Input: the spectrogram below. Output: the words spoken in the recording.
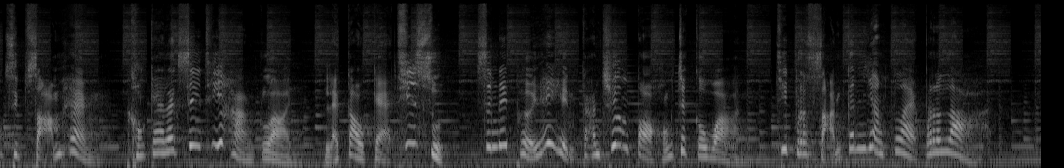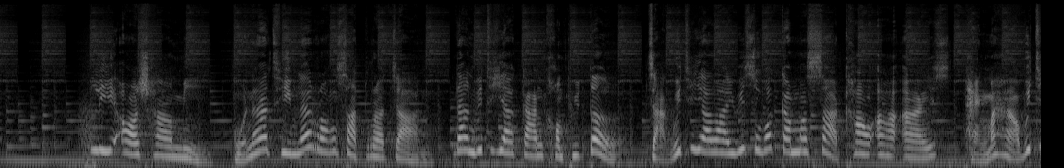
263 แห่งของกาแล็กซีที่ห่างไกล และเก่าแก่ที่สุด ซึ่งได้เผยให้เห็นการเชื่อมต่อของจักรวาล ที่ประสานกันอย่างแปลกประหลาดลีออชามี หัวหน้าทีมและรองศาสตราจารย์ ด้านวิทยาการคอมพิวเตอร์ จากวิทยาลัยวิศวกรรมศาสตร์คาวอาร์ไอส์แห่งมหาวิท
